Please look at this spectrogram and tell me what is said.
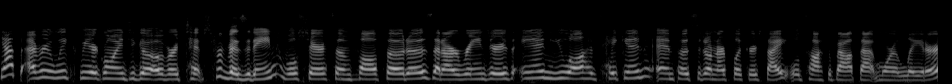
Yep, every week we are going to go over tips for visiting. We'll share some fall photos that our rangers and you all have taken and posted on our Flickr site. We'll talk about that more later.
